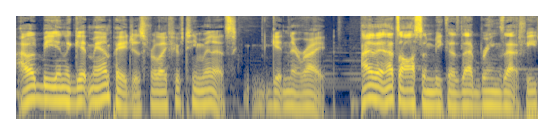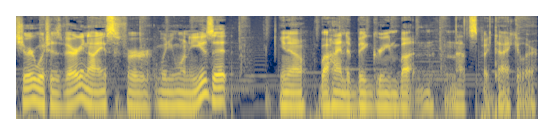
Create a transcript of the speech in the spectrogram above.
I would be in the Git man pages for like 15 minutes getting it right. I think that's awesome because that brings that feature, which is very nice for when you want to use it. You know, behind a big green button, and that's spectacular.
